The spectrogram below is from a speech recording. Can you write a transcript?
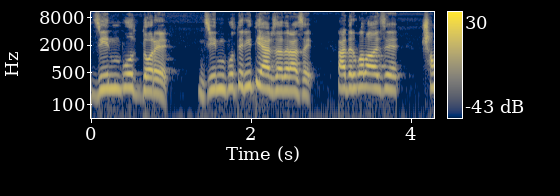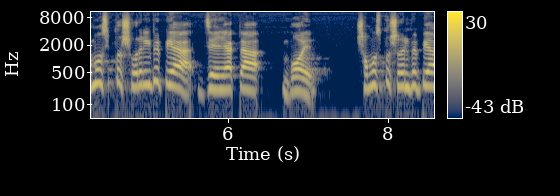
জিনবুত ধরে। জিনবুতের ইতিহাস যাদের আছে, তাদের বলা হয় যে সমস্ত শরীর পেপিয়া যে একটা বয়, সমস্ত শরীর পেপিয়া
